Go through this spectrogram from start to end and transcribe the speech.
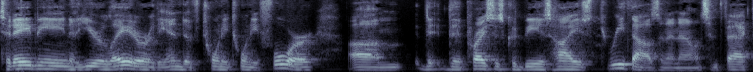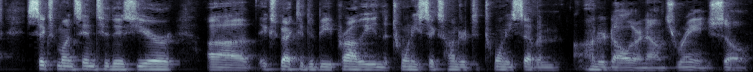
today being a year later or the end of 2024 um, the, the, prices could be as high as 3000 an ounce in fact six months into this year uh, expected to be probably in the 2600 to 2700 dollar an ounce range. So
